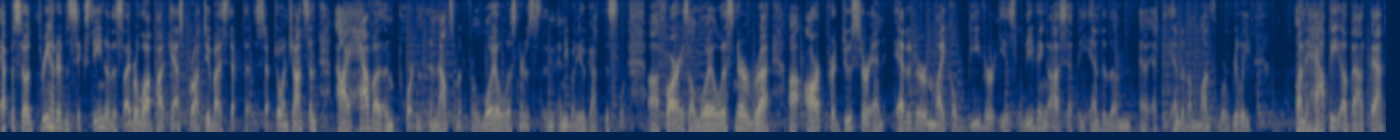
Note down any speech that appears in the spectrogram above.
episode 316 of the Cyber Law Podcast, brought to you by Steptoe and Johnson. I have an important announcement for loyal listeners, and anybody who got this uh, far is a loyal listener. Uh, uh, our producer and editor Michael Beaver is leaving us at the end of the uh, at the end of the month. We're really unhappy about that,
